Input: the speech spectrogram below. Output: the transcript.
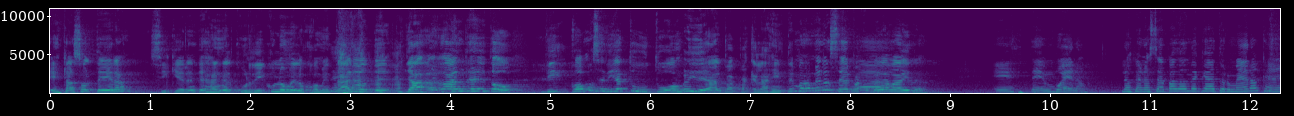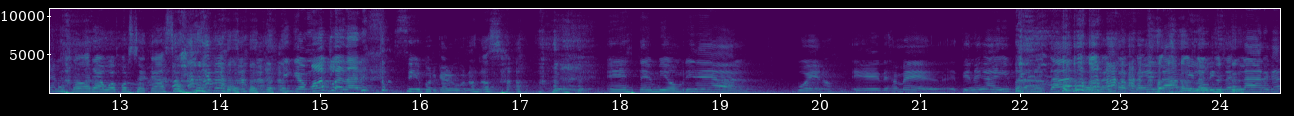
está soltera. Si quieren, dejar en el currículum, en los comentarios. de- ya, antes de todo, di- ¿cómo sería tu, tu hombre ideal? Para que la gente más o menos sepa cómo es la vaina. Este, bueno, los que no sepan dónde queda Turmero, quedan en el estado de Aragua por si acaso. y que vamos a aclarar esto. sí, porque algunos no saben. Este, mi hombre ideal. Bueno, eh, déjame, tienen ahí para anotar, tomen papel, lápiz, la lista es larga.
